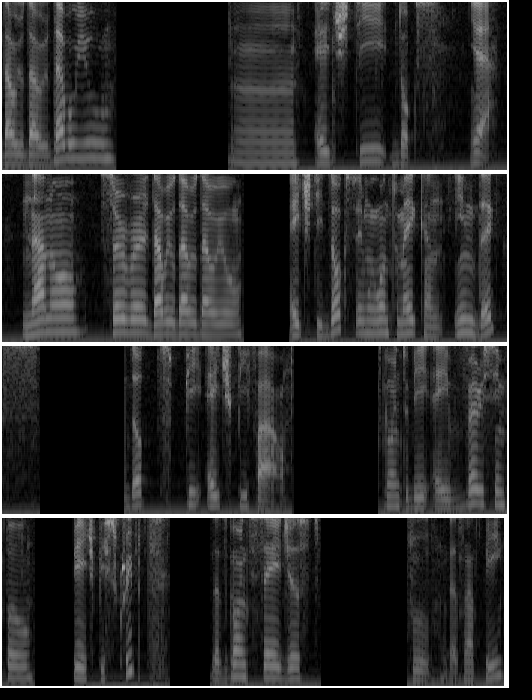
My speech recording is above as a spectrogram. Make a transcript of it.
www um, htdocs yeah nano server www htdocs and we want to make an index.php file. It's going to be a very simple php script that's going to say just that's not p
